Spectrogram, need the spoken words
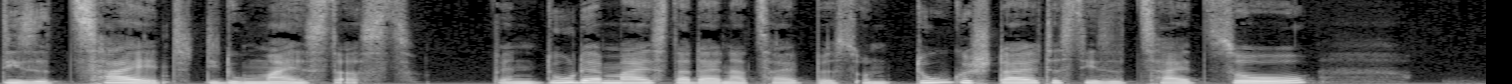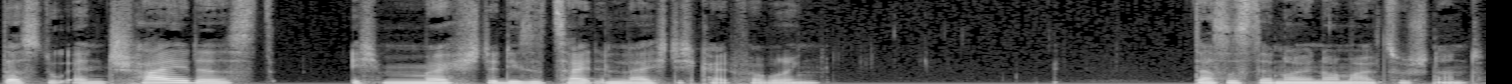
diese Zeit, die du meisterst, wenn du der Meister deiner Zeit bist und du gestaltest diese Zeit so, dass du entscheidest, ich möchte diese Zeit in Leichtigkeit verbringen. Das ist der neue Normalzustand.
